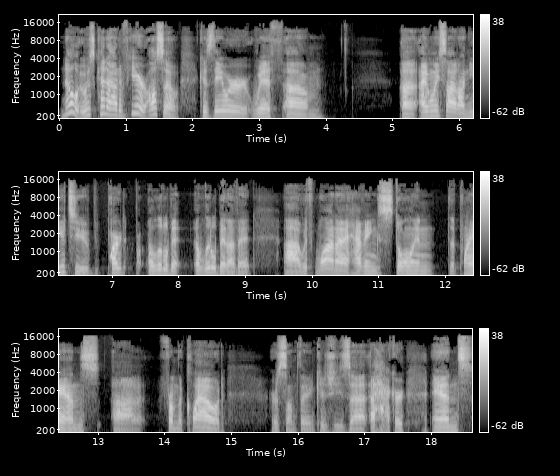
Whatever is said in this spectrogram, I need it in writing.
No, it was cut out of here also because they were with. Um, uh, I only saw it on YouTube. Part a little bit, a little bit of it, uh, with Lana having stolen the plans uh, from the cloud or something because she's a hacker, and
